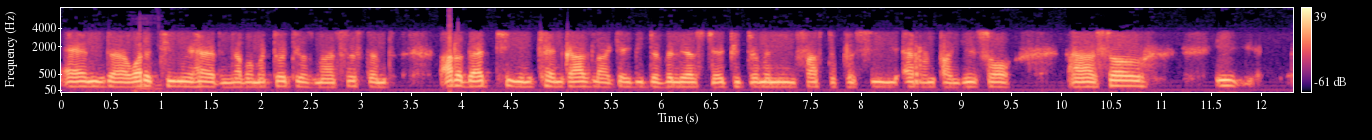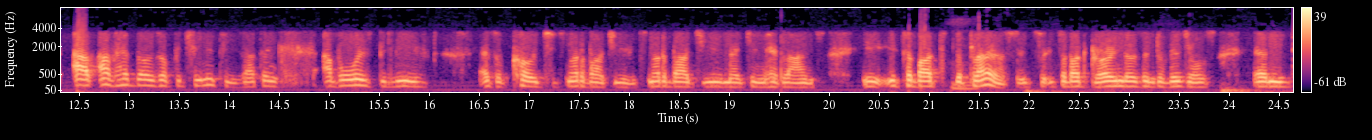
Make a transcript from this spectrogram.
And uh, what a team we had. Nabo Matoti was my assistant. Out of that team came guys like A.B. de Villiers, J.P. Duminy, Faf du Plessis, Aaron Phangiso, uh, so I've, I've had those opportunities. I think I've always believed as a coach, it's not about you. It's not about you making headlines. It's about the players. It's it's about growing those individuals. And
